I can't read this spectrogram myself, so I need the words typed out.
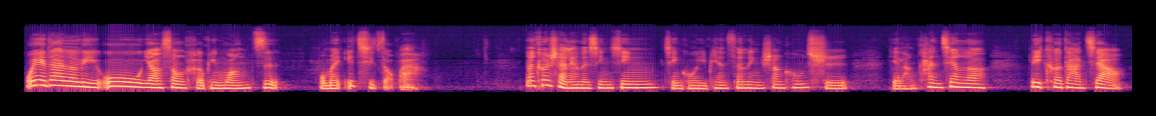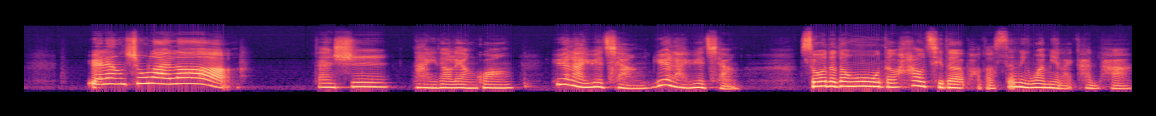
我也带了礼物要送和平王子，我们一起走吧。”那颗闪亮的星星经过一片森林上空时，野狼看见了，立刻大叫：“月亮出来了！”但是那一道亮光越来越强，越来越强。所有的动物都好奇的跑到森林外面来看它。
